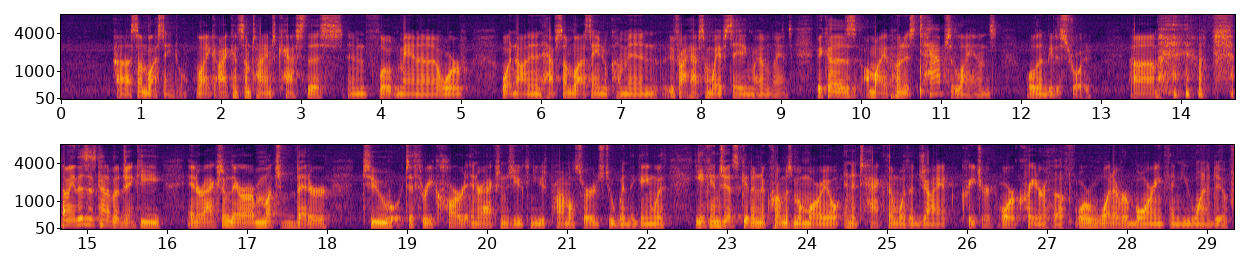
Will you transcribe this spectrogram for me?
uh, Sunblast Angel. Like I can sometimes cast this and float mana or whatnot and have Sunblast Angel come in if I have some way of saving my own lands. Because my opponent's tapped lands will then be destroyed. Um, I mean, this is kind of a janky interaction. There are much better two to three card interactions you can use Primal Surge to win the game with. You can just get into Chroma's Memorial and attack them with a giant creature or a Crater Hoof or whatever boring thing you want to do.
